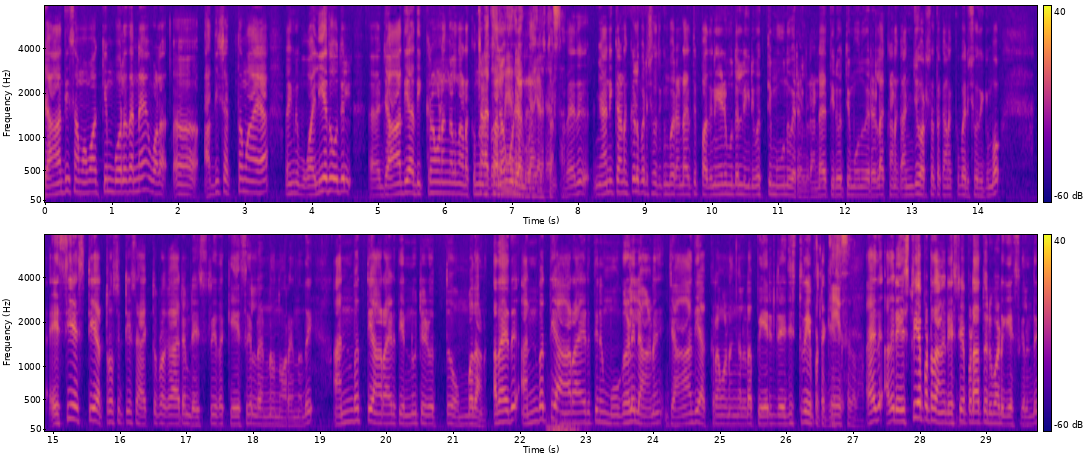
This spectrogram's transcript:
ജാതി സമവാക്യം പോലെ തന്നെ വള അതിശക്തമായ അല്ലെങ്കിൽ വലിയ തോതിൽ ജാതി അതിക്രമണങ്ങൾ നടക്കുന്ന സ്ഥലം കൂടിയാണ് രാജസ്ഥാൻ. അതായത് ഞാൻ ഈ കണക്കുകൾ പരിശോധിക്കുമ്പോൾ രണ്ടായിരത്തി പതിനേഴ് മുതൽ ഇരുപത്തി മൂന്ന് വരെയുള്ള രണ്ടായിരത്തി ഇരുപത്തി മൂന്ന് വരെയുള്ള കണക്ക് അഞ്ച് വർഷത്തെ കണക്ക് പരിശോധിക്കുമ്പോൾ S C S T atrocities act പ്രകാരം രജിസ്റ്റർ ചെയ്ത കേസുകളുടെ എണ്ണം എന്ന് പറയുന്നത് അൻപത്തി ആറായിരത്തി എണ്ണൂറ്റി എഴുപത്തി ഒമ്പതാണ് അതായത് അൻപത്തി ആറായിരത്തിന് മുകളിലാണ് ജാതി ആക്രമണങ്ങളുടെ പേരിൽ രജിസ്റ്റർ ചെയ്യപ്പെട്ട കേസുകൾ അതായത് അത് രജിസ്റ്റർ ചെയ്യപ്പെട്ടതാണ്. രജിസ്റ്റർ ചെയ്യപ്പെടാത്ത ഒരുപാട് കേസുകളുണ്ട്.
